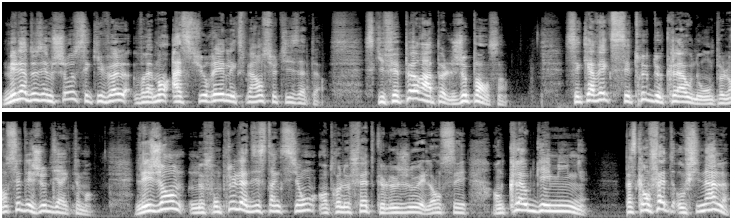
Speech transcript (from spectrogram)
Mais la deuxième chose, c'est qu'ils veulent vraiment assurer l'expérience utilisateur. Ce qui fait peur à Apple, je pense, hein, c'est qu'avec ces trucs de cloud où on peut lancer des jeux directement, les gens ne font plus la distinction entre le fait que le jeu est lancé en cloud gaming, parce qu'en fait, au final,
